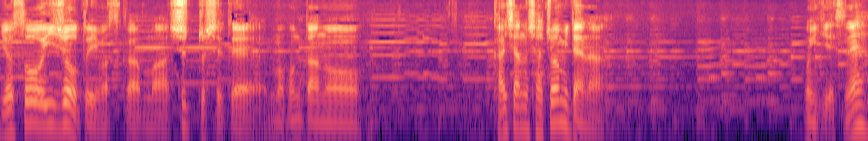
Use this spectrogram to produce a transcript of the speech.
予想以上と言いますか、まあ、シュッとしててもう本当あの会社の社長みたいな雰囲気ですね。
